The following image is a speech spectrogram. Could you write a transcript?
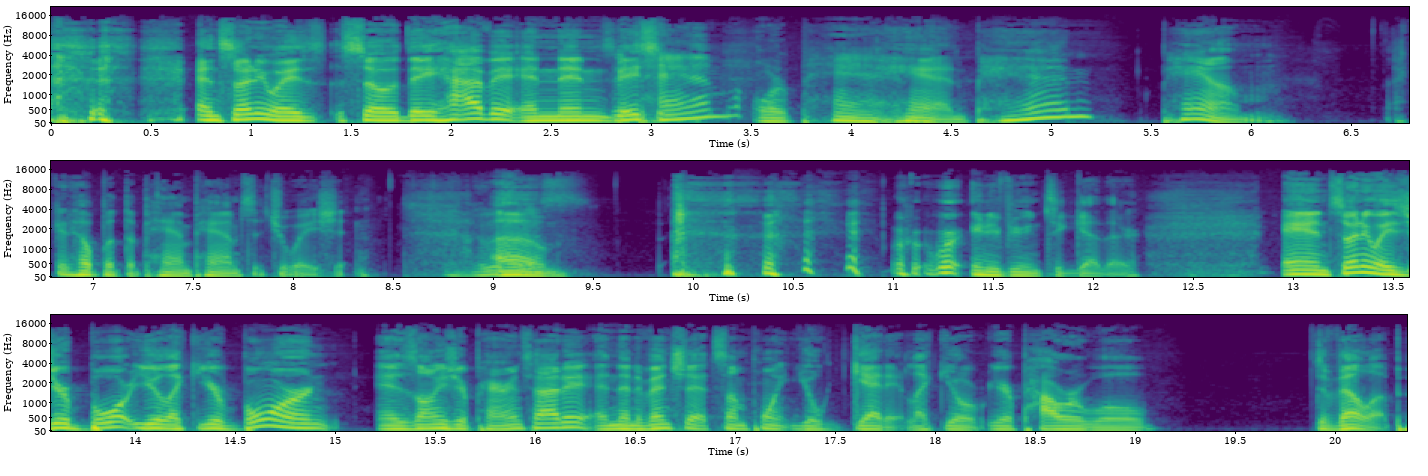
and so anyways, so they have it and then basically Pam or Pan? Pan Pan Pam. I could help with the Pam Pam situation. Um, we're, we're interviewing together. And so, anyways, you're born. You're like you're born as long as your parents had it, and then eventually at some point you'll get it. Like your your power will develop.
